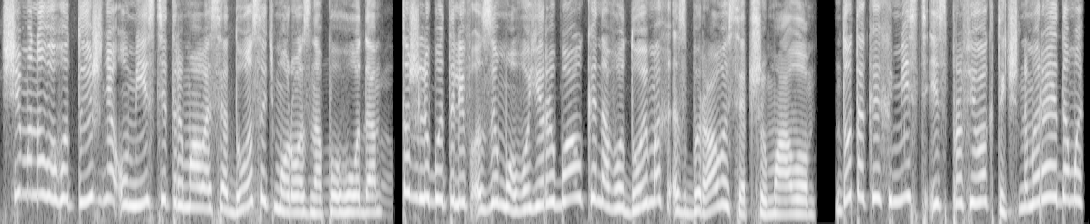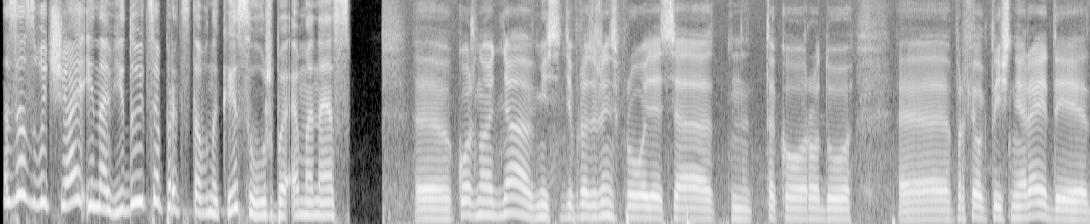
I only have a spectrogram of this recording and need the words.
Ще минулого тижня у місті трималася досить морозна погода. Тож любителів зимової рибалки на водоймах збиралося чимало. До таких місць із профілактичними рейдами зазвичай і навідуються представники служби МНС. Е, Кожного дня в місті Дніпродзержинськ проводяться такого роду е, профілактичні рейди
